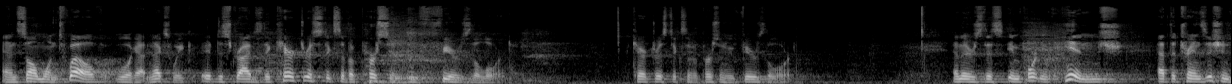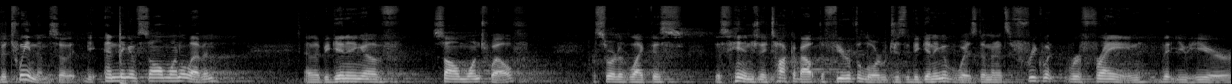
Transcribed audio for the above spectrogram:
And Psalm 112, we'll look at next week, it describes the characteristics of a person who fears the Lord. Characteristics of a person who fears the Lord. And there's this important hinge at the transition between them. So the ending of Psalm 111 and the beginning of Psalm 112 is sort of like this, this hinge. They talk about the fear of the Lord, which is the beginning of wisdom, and it's a frequent refrain that you hear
